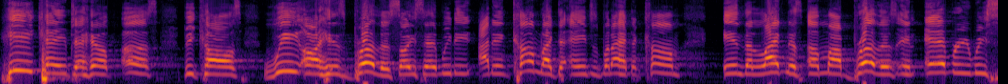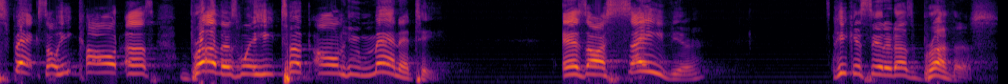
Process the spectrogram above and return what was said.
He came to help us because we are his brothers. So he said, we did, I didn't come like the angels, but I had to come in the likeness of my brothers in every respect. So he called us brothers when he took on humanity. As our Savior, he considered us brothers.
